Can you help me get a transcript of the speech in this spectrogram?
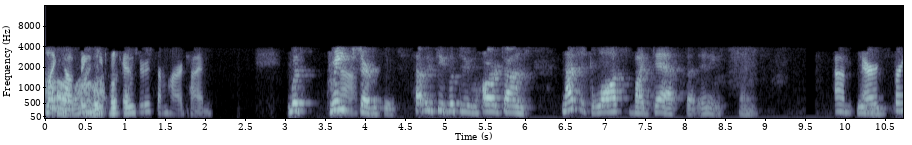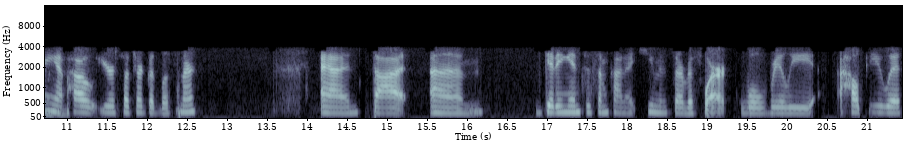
like Oh, helping wow. people get through some hard times. With grief Yeah. services, helping people through hard times, not just loss by death, but anything. Um Mhm. Erik's bringing up how you're such a good listener and that um getting into some kind of human service work will really help you with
